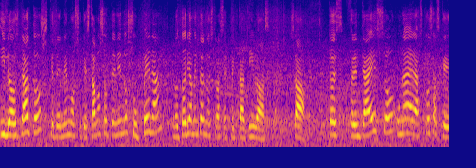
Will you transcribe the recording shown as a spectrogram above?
y los datos que tenemos y que estamos obteniendo superan notoriamente nuestras expectativas. O sea, entonces, frente a eso, una de las cosas que,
